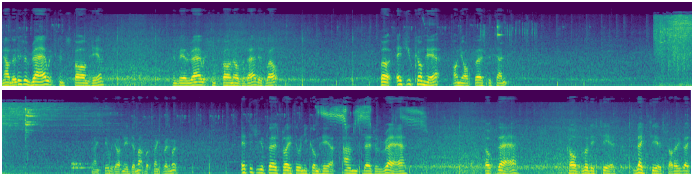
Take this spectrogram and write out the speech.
Now there is a rare which can spawn here. Can be a rare which can spawn over there as well. But if you come here on your first attempt, thank you, we don't need the map, but thank you very much. If this is your first playthrough and you come here and there's a rare up there called Bloody Tears, Red Tears, sorry, Red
